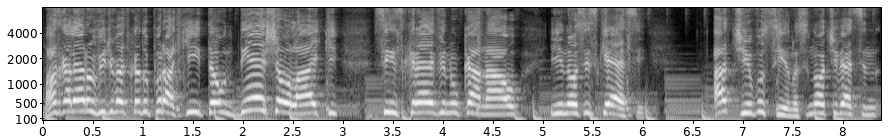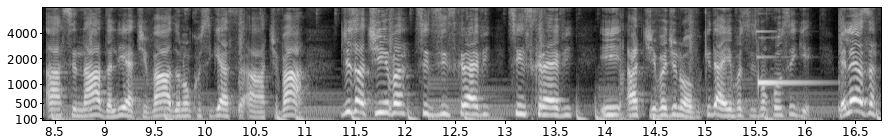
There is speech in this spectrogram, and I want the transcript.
Mas galera, o vídeo vai ficando por aqui, então deixa o like, se inscreve no canal e não se esquece, ativa o sino. Se não tiver assinado ali, ativado, não conseguir ativar, desativa, se desinscreve, se inscreve e ativa de novo, que daí vocês vão conseguir. Beleza?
